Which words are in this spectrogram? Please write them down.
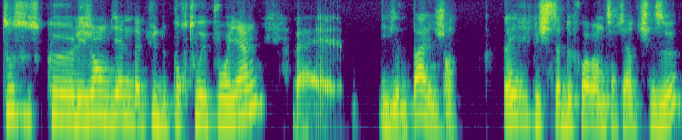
tout ce que les gens viennent d'habitude pour tout et pour rien, ben, ils viennent pas, les gens. Là, ils réfléchissent à deux fois avant de sortir de chez eux.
